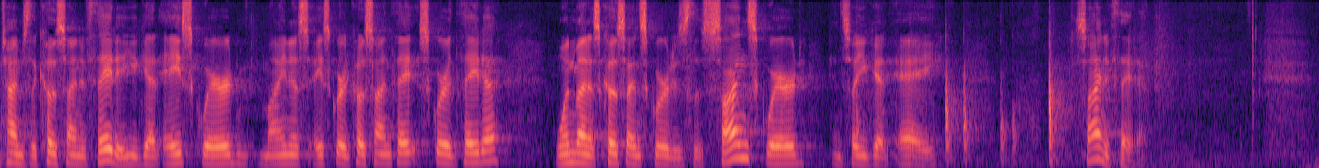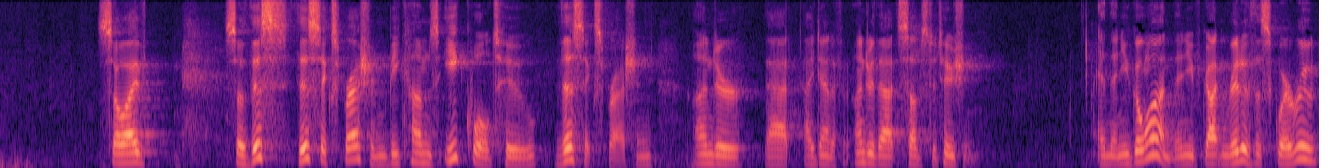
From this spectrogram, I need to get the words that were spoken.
times the cosine of theta, you get a squared minus a squared cosine squared theta 1 minus cosine squared is the sine squared, and so you get a sine of theta. So I've so this this expression becomes equal to this expression under that identif- under that substitution. And then you go on. Then you've gotten rid of the square root,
